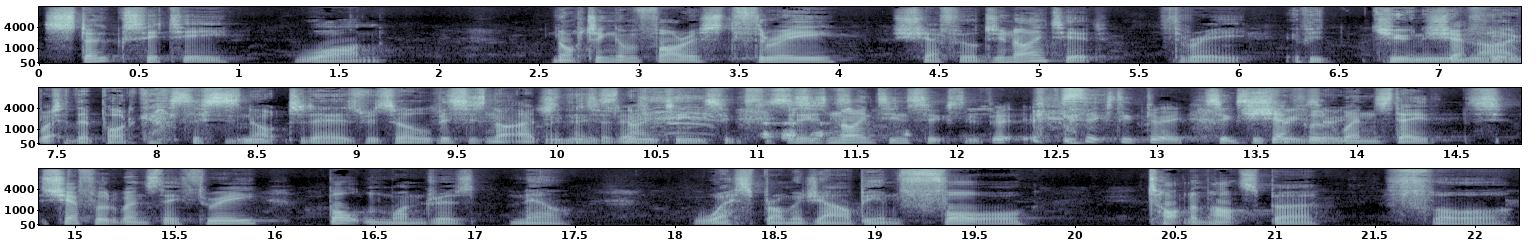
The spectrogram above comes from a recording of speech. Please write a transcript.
Stoke City 1. Nottingham Forest 3, Sheffield United 3. If you're tuning Sheffield in live Wed- to the podcast, this is not today's result. This is not actually It's today. 1966. This is 1963. 63. 63, Sheffield sorry. Wednesday. Sheffield Wednesday three. Bolton Wanderers nil. West Bromwich Albion four. Tottenham Hotspur four.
